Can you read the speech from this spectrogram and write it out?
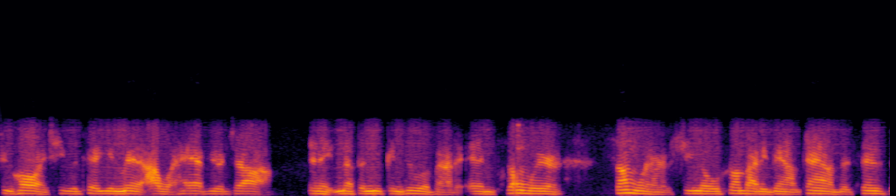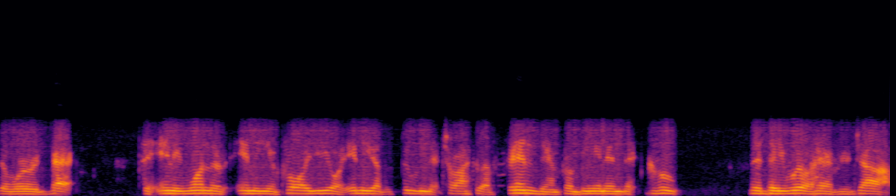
too hard, she would tell you, man, I will have your job. and ain't nothing you can do about it. And somewhere somewhere she knows somebody downtown that sends the word back to any one of any employee or any other student that tries to offend them from being in that group that they will have your job.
